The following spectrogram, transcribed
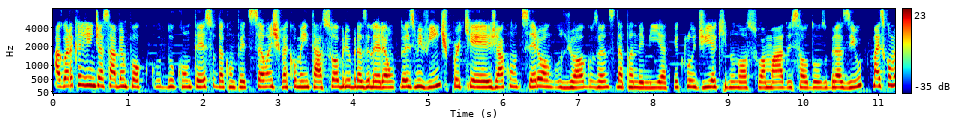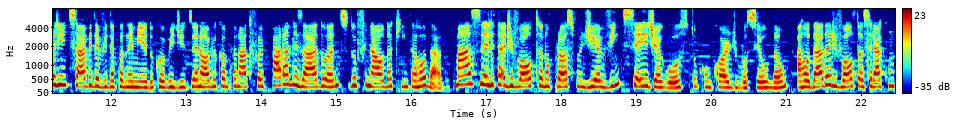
Agora que a gente já sabe um pouco do contexto da competição, a gente vai comentar sobre o Brasileirão 2020, porque já aconteceram alguns jogos antes da pandemia eclodir aqui no nosso amado e saudoso Brasil. Mas como a gente sabe, devido à pandemia do Covid-19, o campeonato foi paralisado antes do final da quinta rodada. Mas ele tá de volta no próximo dia 26 de agosto, concorde você ou não. A rodada de volta será com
